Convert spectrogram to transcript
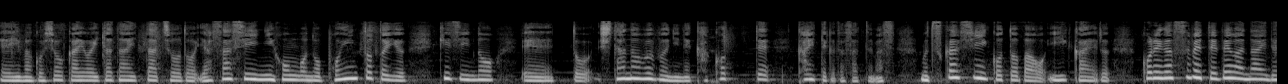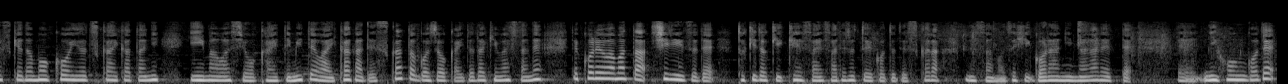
えー今ご紹介をいただいたちょうど優しい日本語のポイントという記事の、えーっと下の部分にね囲って書いてくださってます。難しい言葉を言い換える。これが全てではないですけどもこういう使い方に言い回しを変えてみてはいかがですかとご紹介いただきましたね。でこれはまたシリーズで時々掲載されるということですから皆さんもぜひご覧になられて、えー日本語で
